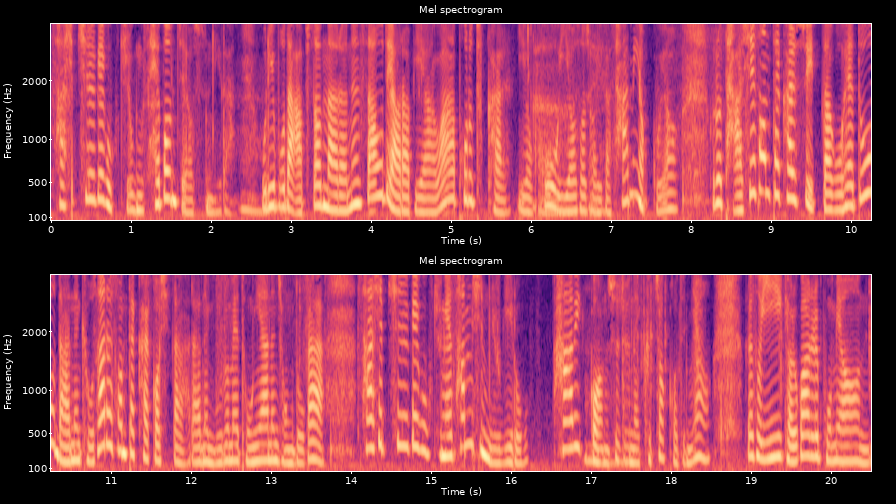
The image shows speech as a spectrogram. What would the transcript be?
47개국 중 세 번째였습니다. 음. 우리보다 앞선 나라는 사우디아라비아와 포르투갈이었고 아, 이어서 저희가 네. 3위였고요. 그리고 다시 선택할 수 있다고 해도 나는 교사를 선택할 것이다라는 물음에 동의하는 정도가 47개국 중에 36위로 하위권 음. 수준에 그쳤거든요. 그래서 이 결과를 보면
